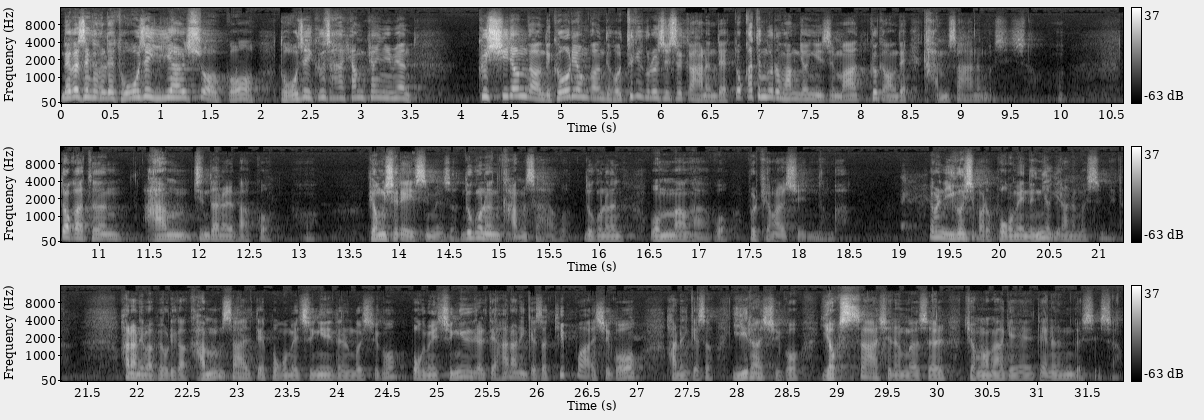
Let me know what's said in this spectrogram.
내가 생각할 때 도저히 이해할 수 없고 도저히 그 사- 형편이면 그 시련 가운데 그 어려운 가운데 어떻게 그럴 수 있을까 하는데 똑같은 그런 환경이지만 그 가운데 감사하는 것이죠. 똑같은 암 진단을 받고 어, 병실에 있으면서 누구는 감사하고 누구는 원망하고 불평할 수 있는 것. 여러분 이것이 바로 복음의 능력이라는 것입니다. 하나님 앞에 우리가 감사할 때 복음의 증인이 되는 것이고 복음의 증인이 될 때 하나님께서 기뻐하시고 하나님께서 일하시고 역사하시는 것을 경험하게 되는 것이죠.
